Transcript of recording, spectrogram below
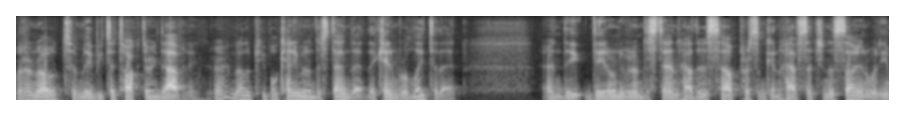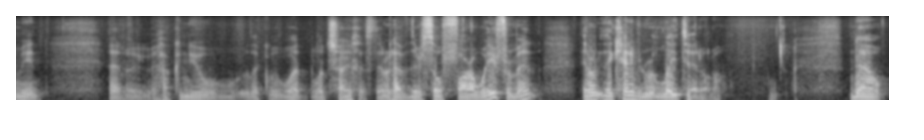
I don't know to maybe to talk during davening. Right, and other people can't even understand that. They can't relate to that, and they, they don't even understand how this how a person can have such an assignment. What do you mean? Uh, how can you like what what shaykhs? They don't have. They're so far away from it. They don't. They can't even relate to it at all. Now,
